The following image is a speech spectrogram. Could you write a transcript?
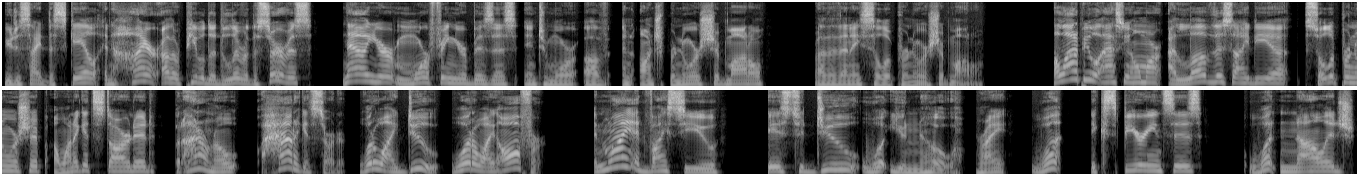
you decide to scale and hire other people to deliver the service, now you're morphing your business into more of an entrepreneurship model rather than a solopreneurship model. A lot of people ask me, Omar, I love this idea, solopreneurship. I want to get started, but I don't know how to get started. What do I do? What do I offer? And my advice to you is to do what you know, right? What experiences, what knowledge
